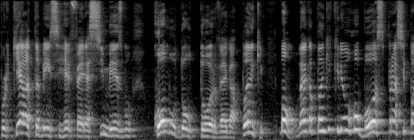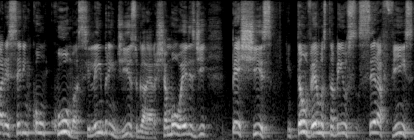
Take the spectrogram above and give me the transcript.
porque ela também se refere a si mesmo como o Doutor Vegapunk? Bom, o Vegapunk criou robôs para se parecerem com Kuma. Se lembrem disso galera. Chamou eles de PX. Então vemos também os serafins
